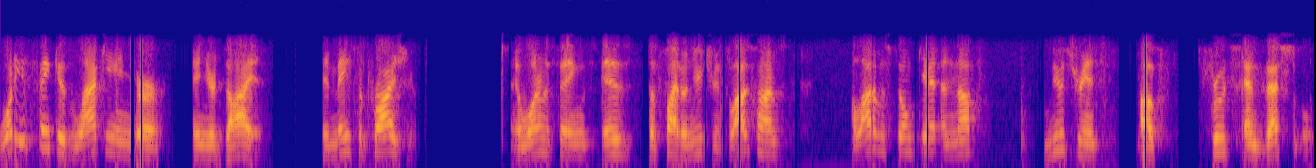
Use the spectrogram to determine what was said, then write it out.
What do you think is lacking in your in your diet? It may surprise you. And one of the things is the phytonutrients. A lot of times, a lot of us don't get enough nutrients of fruits and vegetables.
